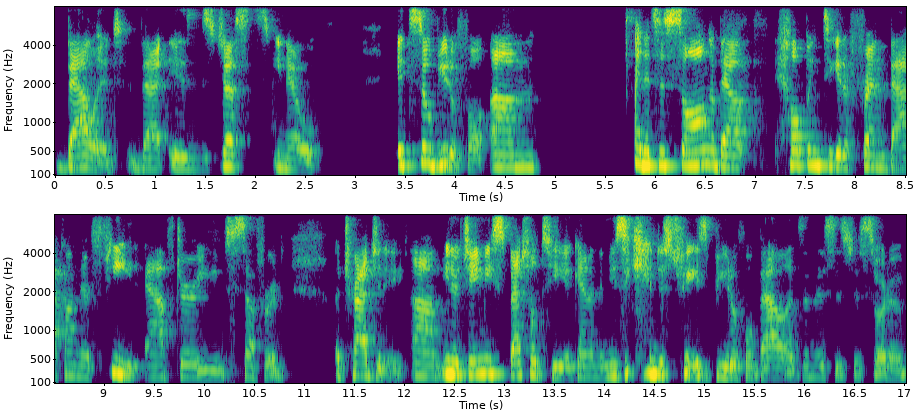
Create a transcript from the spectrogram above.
ballad that is just, you know, it's so beautiful. Um, and it's a song about helping to get a friend back on their feet after you've suffered a tragedy. Um, you know, Jamie's specialty again in the music industry is beautiful ballads, and this is just sort of,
